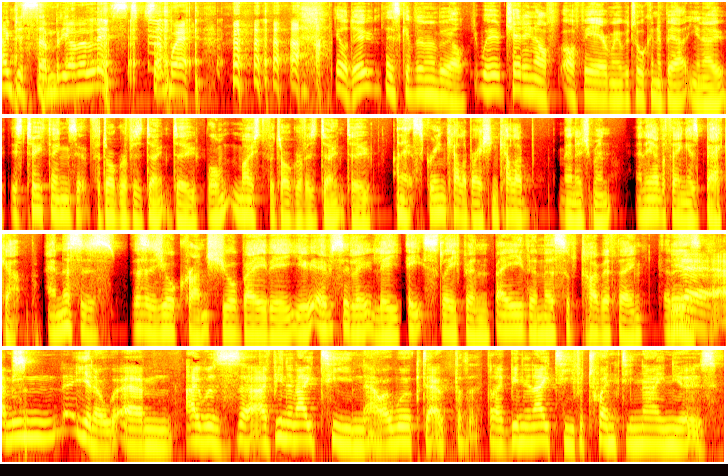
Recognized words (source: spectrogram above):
I'm just somebody on a list somewhere. He'll do. Let's give him a bell. We are chatting off off air and we were talking about, you know, there's two things that photographers don't do. Well, most photographers don't do. And that's screen calibration, color management, and the other thing is backup. And this is this is your crunch, your baby. You absolutely eat, sleep, and bathe in this sort of type of thing. It yeah, is. I mean, you know, um, I was uh, I've been in IT now. I worked out that, that I've been in IT for 29 years,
